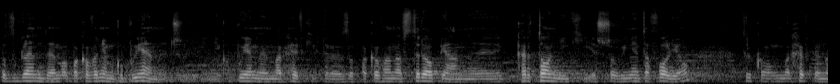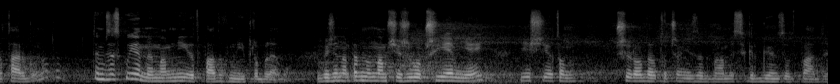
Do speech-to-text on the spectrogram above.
pod względem opakowania kupujemy, czyli nie kupujemy marchewki, która jest opakowana w styropian, kartonik i jeszcze owinięta folią, tylko marchewkę na targu, no to tym zyskujemy, ma mniej odpadów, mniej problemu. Będzie na pewno nam się żyło przyjemniej, jeśli o tą przyrodę, otoczenie zadbamy, segregując odpady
